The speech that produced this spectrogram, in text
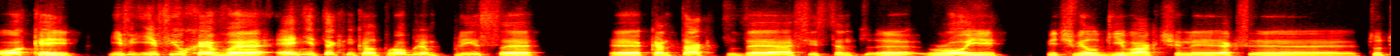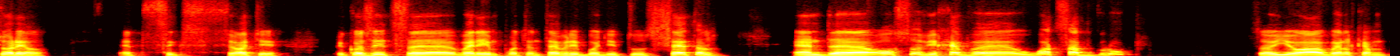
Okay, if if you have uh, any technical problem, please uh, uh contact the assistant uh, Roy, which will give actually uh, tutorial at 6:30 because it's very important everybody to settle. And also we have a WhatsApp group so you are welcome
